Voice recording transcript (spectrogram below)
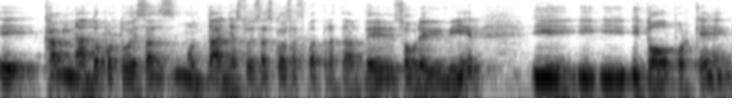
eh, caminando por todas esas montañas, todas esas cosas para tratar de sobrevivir. Y, y, y, todo, ¿por qué?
